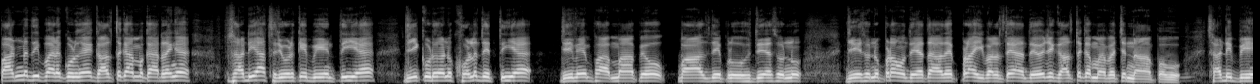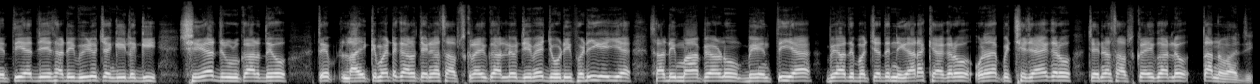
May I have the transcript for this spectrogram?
ਪੜ੍ਹਨ ਦੀ ਪਰ ਕੁੜੀਆਂ ਗਲਤ ਕੰਮ ਕਰ ਰਹੀਆਂ, ਸਾਡੀ ਹੱਥ ਜੋੜ ਕੇ ਬੇਨਤੀ ਆ, ਜੇ ਕੁੜੀਆਂ ਨੂੰ ਖੁੱਲ੍ਹ ਦਿੱਤੀ ਆ ਜਿਵੇਂ ਫਾ- ਮਾਂ ਪਿਓ ਪਾਲਦੇ ਪਲੋਸਦੇ ਆ ਤੁਹਾਨੂੰ, ਜੇ ਤੁਹਾਨੂੰ ਪੜਾਉਂਦੇ ਆ ਤਾਂ ਆਪਦੇ ਪੜ੍ਹਾਈ ਵੱਲ ਧਿਆਨ ਦਿਓ, ਜੇ ਗਲਤ ਕੰਮਾਂ ਵਿੱਚ ਨਾ ਪਵੋ। ਸਾਡੀ ਬੇਨਤੀ ਹੈ, ਜੇ ਸਾਡੀ ਵੀਡੀਓ ਚੰਗੀ ਲੱਗੀ ਸ਼ੇਅਰ ਜ਼ਰੂਰ ਕਰ ਦਿਓ ਤੇ ਲਾਈਕ ਕਮੈਂਟ ਕਰੋ ਚੈਨਲ ਸਬਸਕ੍ਰਾਈਬ ਕਰ ਲਿਓ। ਜਿਵੇਂ ਜੋੜੀ ਫੜੀ ਗਈ ਹੈ, ਸਾਡੀ ਮਾਂ ਪਿਓ ਨੂੰ ਬੇਨਤੀ ਹੈ ਵੀ ਆਪਦੇ ਬੱਚਿਆਂ ਤੇ ਨਿਗਾਹ ਰੱਖਿਆ ਕਰੋ, ਉਹਨਾਂ ਦਾ ਪਿੱਛੇ ਜਾਇਆ ਕਰੋ ਚੈਨਲ ਸਬਸਕ੍ਰਾਈਬ ਕਰ ਲਿਓ। ਧੰਨਵਾਦ ਜੀ।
